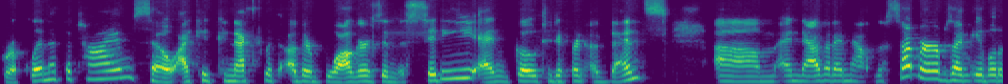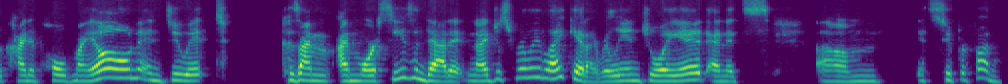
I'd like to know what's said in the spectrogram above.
Brooklyn at the time. So I could connect with other bloggers in the city and go to different events. Um, and now that I'm out in the suburbs, I'm able to kind of hold my own and do it because I'm I'm more seasoned at it and I just really like it. I really enjoy it and it's um it's super fun.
